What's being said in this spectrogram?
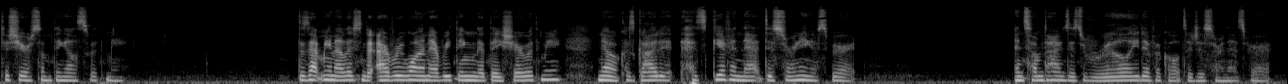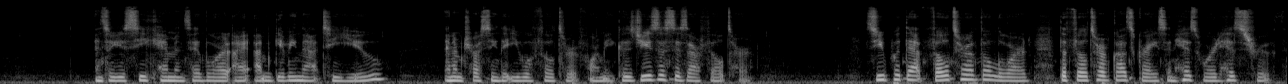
to share something else with me. Does that mean I listen to everyone, everything that they share with me? No, because God has given that discerning of spirit. And sometimes it's really difficult to discern that spirit. And so you seek Him and say, Lord, I, I'm giving that to you, and I'm trusting that you will filter it for me, because Jesus is our filter. So you put that filter of the Lord, the filter of God's grace and His word, His truth.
